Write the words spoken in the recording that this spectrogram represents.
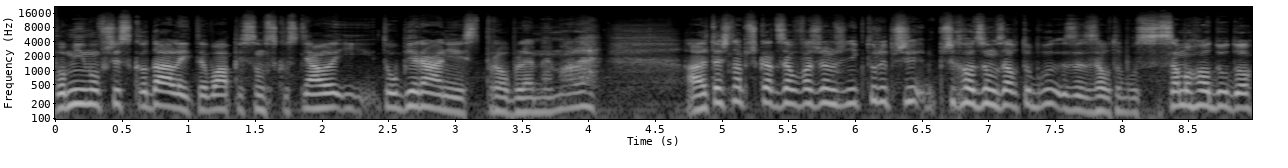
bo mimo wszystko dalej te łapy są skostniałe i to ubieranie jest problemem, ale, ale też na przykład zauważyłem, że niektórzy przy, przychodzą z, z, z autobusu, z samochodu do,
